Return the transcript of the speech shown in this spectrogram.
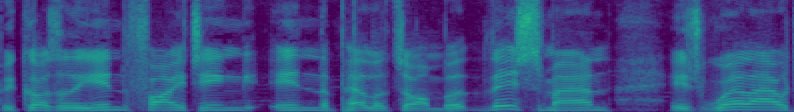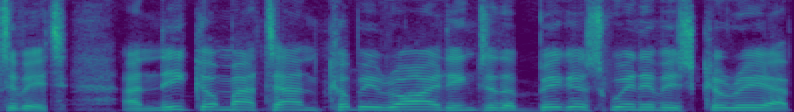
because of the infighting in the peloton. But this man is well out of it. And Nico Mattan could be riding to the biggest win of his career.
